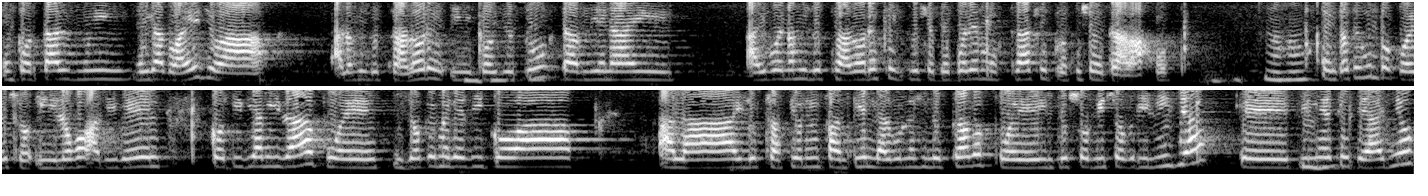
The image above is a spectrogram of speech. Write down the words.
un portal muy, muy dado a ello, a, a los ilustradores. Y por YouTube también hay hay buenos ilustradores que incluso te pueden mostrar su proceso de trabajo. Entonces un poco eso. Y luego a nivel cotidianidad, pues yo que me dedico a, a la ilustración infantil de algunos ilustrados, pues incluso mi sobrinilla, que tiene siete años,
